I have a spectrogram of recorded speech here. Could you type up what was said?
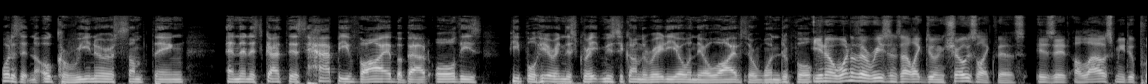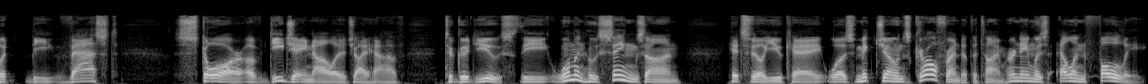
what is it, an ocarina or something. And then it's got this happy vibe about all these people hearing this great music on the radio and their lives are wonderful. You know, one of the reasons I like doing shows like this is it allows me to put the vast store of DJ knowledge I have to good use. The woman who sings on Hitsville, UK, was Mick Jones' girlfriend at the time. Her name was Ellen Foley.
